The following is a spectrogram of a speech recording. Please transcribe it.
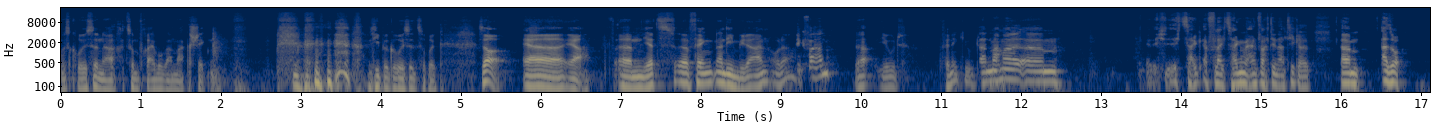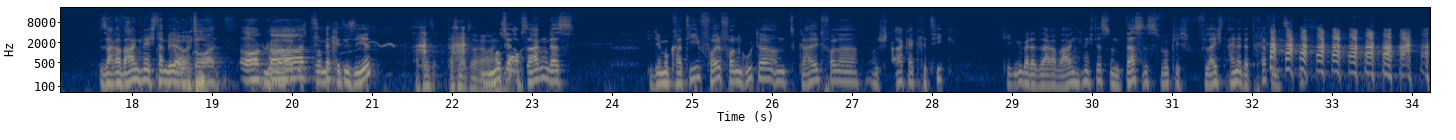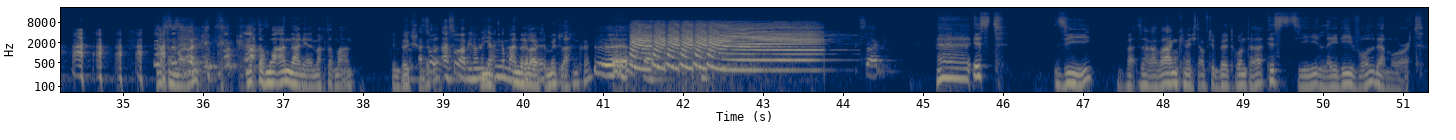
muss Grüße nach zum Freiburger Max schicken. Liebe Grüße zurück. So, äh, ja, ähm, jetzt äh, fängt Nadine wieder an, oder? Ich fahre an? Ja, gut. Finde ich gut. Dann mach mal, ähm, ich, ich zeig, vielleicht zeigen wir einfach den Artikel. Ähm, also, Sarah Wagenknecht haben wir oh heute, Gott, oh heute Gott. schon kritisiert. Was, was hat Sarah Man muss ja auch sagen, dass die Demokratie voll von guter und gehaltvoller und starker Kritik gegenüber der Sarah Wagenknecht ist. Und das ist wirklich vielleicht einer der treffendsten. mach, doch mal an. mach doch mal an, Daniel, mach doch mal an. Den Bildschirm. Achso, bitte. achso habe ich noch nicht Damit angemacht. andere. Leute mitlachen können. Zack. Äh, ist sie, Sarah Wagenknecht auf dem Bild runter, ist sie Lady Voldemort.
